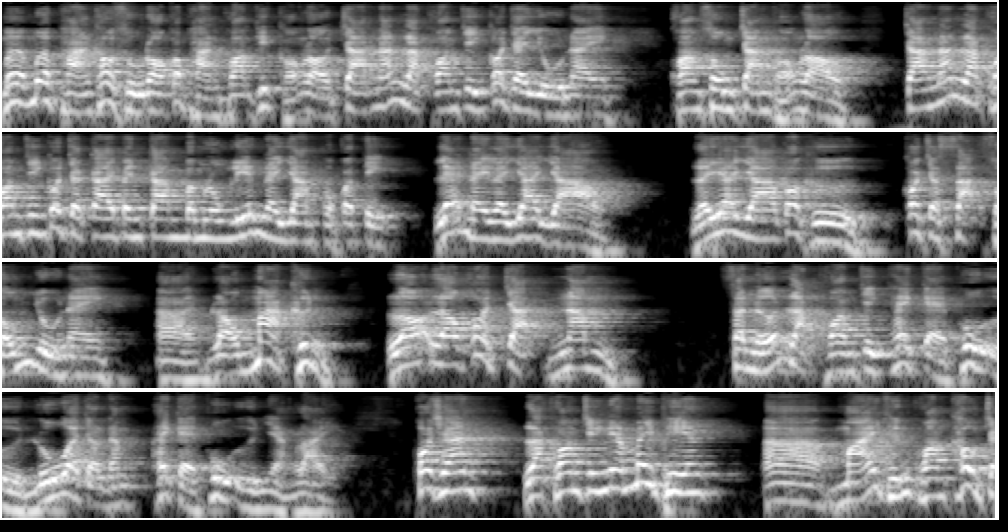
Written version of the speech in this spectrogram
เมื่อเมื่อผ่านเข้าสู่เราก็ผ่านความคิดของเรา จากนั้นหลักความจริงก็จะอยู่ในความทรงจำของเรา จากนั้นหลักความจริงก็จะกลายเป็นการบำรุงเลี้ยงในยามปกติ และในระยะยาว ระยะยาวก็คือก็จะสะสมอยู่ในเรามากขึ้นเราเราก็จะนำเสนอหลักความจริงให้แก่ผู้อื่น รู้ว่าจะนำให้แก่ผู้อื่นอย่างไร เพราะฉะนั้นหลักความจริงเนี่ยไม่เพียง หมายถึงความเข้าใจ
